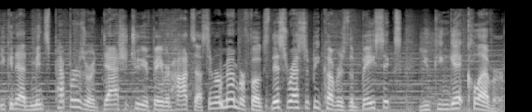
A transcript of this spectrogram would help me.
you can add minced peppers or a dash or two of your favorite hot sauce. And remember folks, this recipe covers the basics, you can get clever.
